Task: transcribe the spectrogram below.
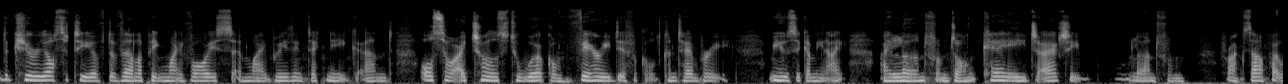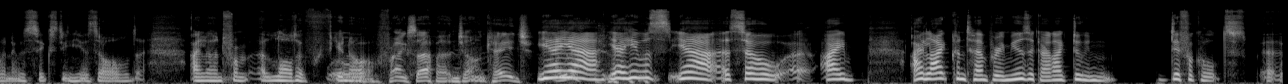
the curiosity of developing my voice and my breathing technique, and also I chose to work on very difficult contemporary music. I mean, I I learned from John Cage. I actually learned from Frank Zappa when I was 16 years old. I learned from a lot of you know Frank Zappa and John Cage. yeah, yeah, yeah. He was, yeah. uh, So uh, I, I like contemporary music. I like doing difficult uh,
